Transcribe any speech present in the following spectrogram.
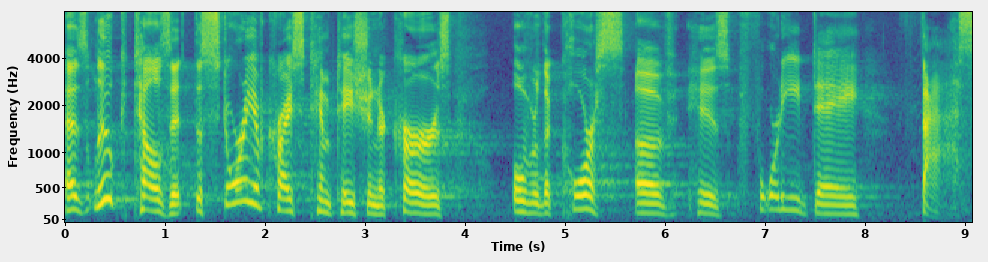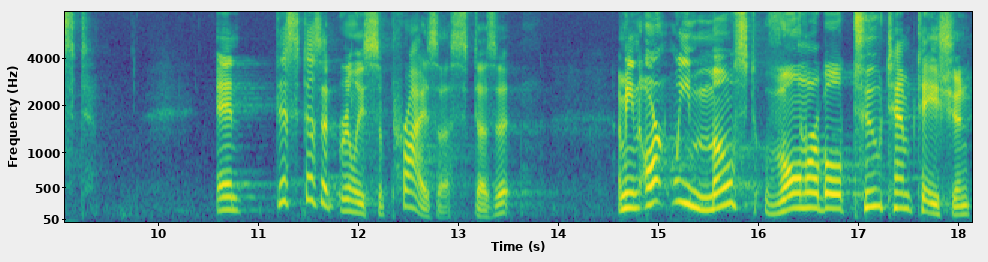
as Luke tells it, the story of Christ's temptation occurs over the course of his 40 day fast. And this doesn't really surprise us, does it? I mean, aren't we most vulnerable to temptation,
